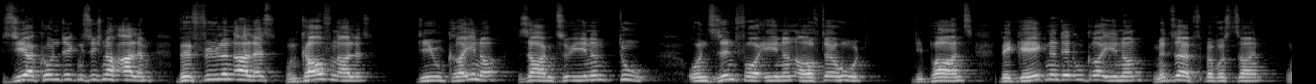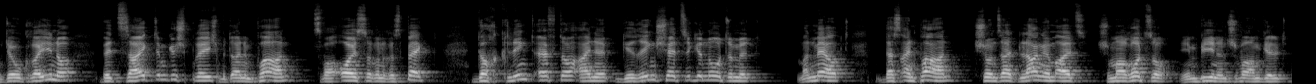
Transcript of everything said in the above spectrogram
Sie erkundigen sich nach allem, befühlen alles und kaufen alles. Die Ukrainer sagen zu ihnen du und sind vor ihnen auf der Hut. Die Pans begegnen den Ukrainern mit Selbstbewusstsein und der Ukrainer bezeigt im Gespräch mit einem Pan zwar äußeren Respekt, doch klingt öfter eine geringschätzige Note mit. Man merkt, dass ein Pan schon seit langem als Schmarotzer im Bienenschwarm gilt.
